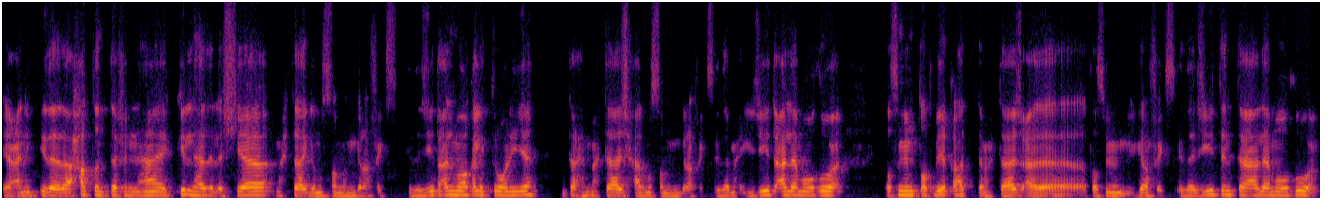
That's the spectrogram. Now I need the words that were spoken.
يعني إذا لاحظت أنت في النهاية كل هذه الأشياء محتاجة مصمم graphics إذا جيت على المواقع الإلكترونية أنت محتاج حال مصمم graphics إذا جيت على موضوع تصميم التطبيقات أنت محتاج على تصميم graphics إذا جيت أنت على موضوع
